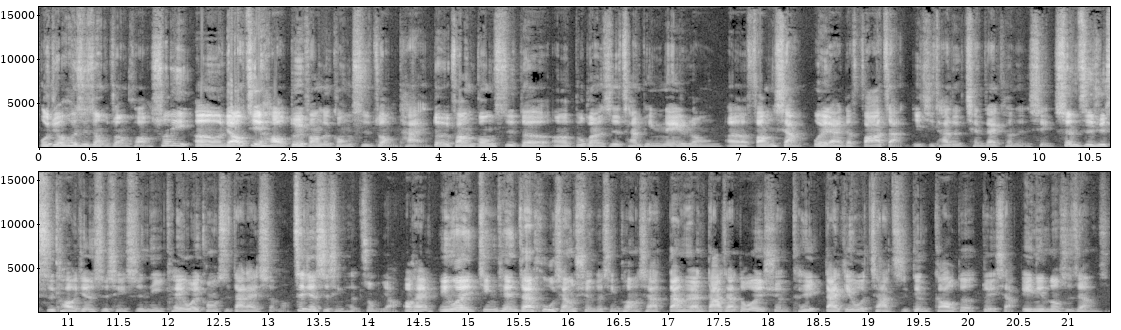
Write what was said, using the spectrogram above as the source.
我觉得会是这种状况，所以呃，了解好对方的公司状态，对方公司的呃，不管是产品内容、呃方向、未来的发展以及它的潜在可能性，甚至去思考一件事情，是你可以为公司带来什么，这件事情很重要。OK，因为今天在互相选的情况下，当然大家都会选可以带给我价值更高的对象，一定都是这样子，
